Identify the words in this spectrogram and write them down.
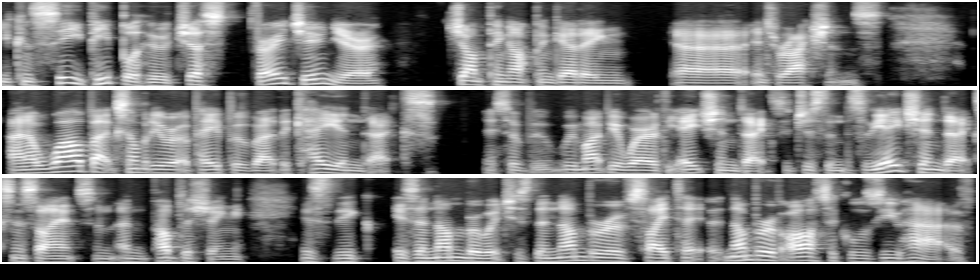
you can see people who are just very junior jumping up and getting uh, interactions. And a while back, somebody wrote a paper about the K index. So we might be aware of the H index, which is the, so the H index in science and, and publishing is the is a number which is the number of cita- number of articles you have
